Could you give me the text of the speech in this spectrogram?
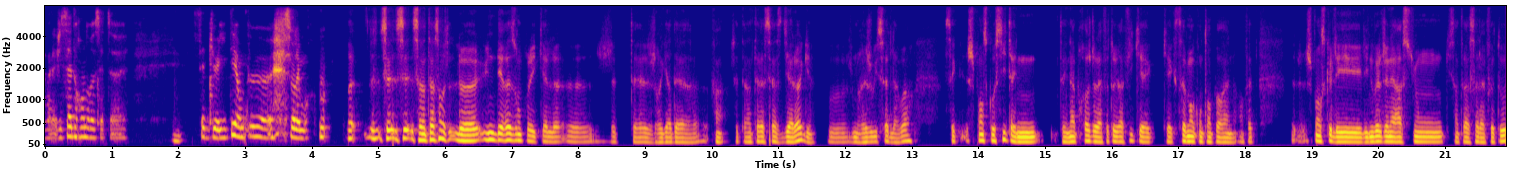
voilà, j'essaie de rendre cette, mmh. cette dualité un peu sur l'amour. C'est intéressant. une des raisons pour lesquelles euh, je regardais, enfin, j'étais intéressé à ce dialogue, je me réjouissais de l'avoir, c'est que je pense qu'aussi tu as, une, approche de la photographie qui est, extrêmement contemporaine. En fait, je pense que les, les nouvelles générations qui s'intéressent à la photo,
